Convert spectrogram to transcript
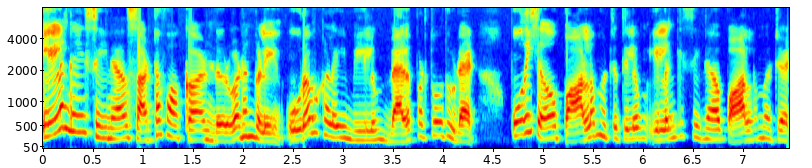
இலங்கை சீன சட்டவாக்க நிறுவனங்களின் உறவுகளை மேலும் பலப்படுத்துவதுடன் புதிய பாராளுமன்றத்திலும் இலங்கை சீன பாராளுமன்ற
